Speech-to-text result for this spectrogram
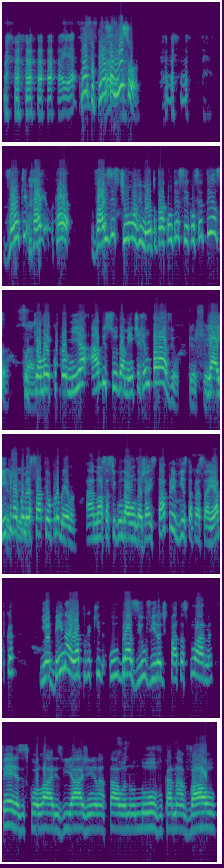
é. Não, tu pensa é. nisso. vão que vai, cara, vai existir um movimento para acontecer com certeza, porque claro. é uma economia absurdamente rentável. Perfeito, e aí perfeito. que vai começar a ter o problema. A nossa segunda onda já está prevista para essa época. E é bem na época que o Brasil vira de patas para o ar, né? Férias escolares, viagem, Natal, Ano Novo, Carnaval.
